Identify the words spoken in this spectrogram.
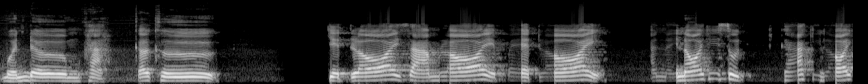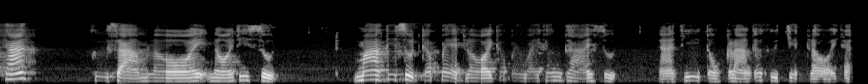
เหมือนเดิมค่ะ ก็คือเจ็ดร้อยสามร้อยแปดร้อยอันไหนน้อยที่สุดคะกี่ร้อยคะคือสามร้อยน้อยที่สุด มากที่สุดก็แปดร้อยก็ไปไว้ข้างท้ายสุดนะที่ตรงกลางก็คือเจ็ดร้อยค่ะ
